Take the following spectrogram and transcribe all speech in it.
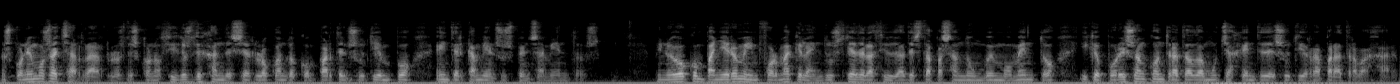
Nos ponemos a charlar, los desconocidos dejan de serlo cuando comparten su tiempo e intercambian sus pensamientos. Mi nuevo compañero me informa que la industria de la ciudad está pasando un buen momento y que por eso han contratado a mucha gente de su tierra para trabajar.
